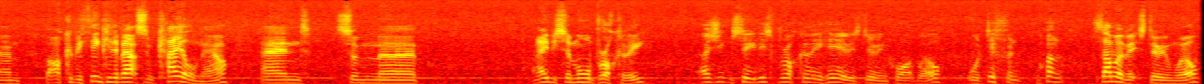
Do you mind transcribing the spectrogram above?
Um, but I could be thinking about some kale now and some uh, maybe some more broccoli. As you can see this broccoli here is doing quite well or different one some of it's doing well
